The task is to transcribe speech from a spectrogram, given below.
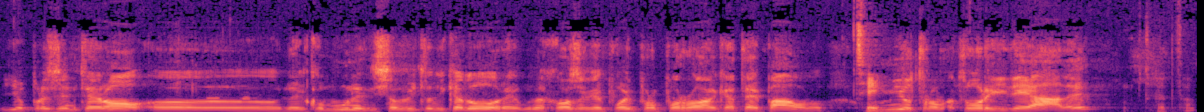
io presenterò uh, nel comune di San Vito di Cadore una cosa che poi proporrò anche a te Paolo, sì. il mio trovatore ideale, certo.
